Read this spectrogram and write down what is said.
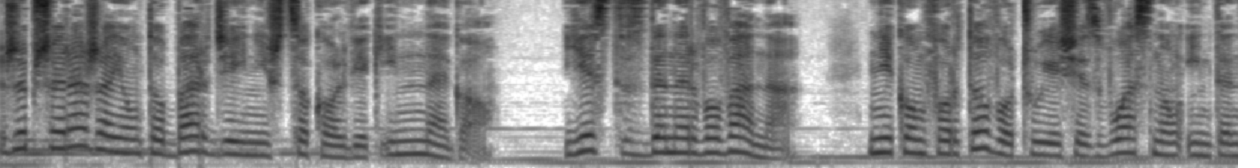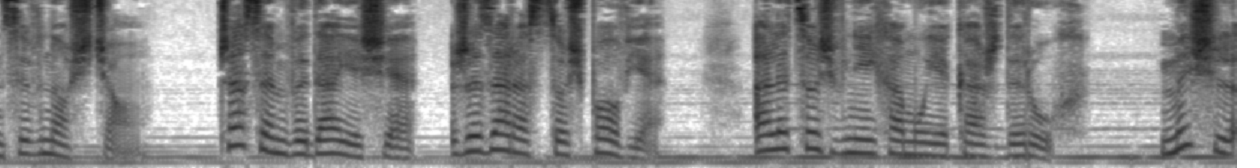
że przeraża ją to bardziej niż cokolwiek innego. Jest zdenerwowana, niekomfortowo czuje się z własną intensywnością. Czasem wydaje się, że zaraz coś powie, ale coś w niej hamuje każdy ruch. Myśl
